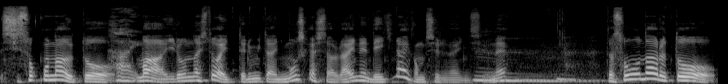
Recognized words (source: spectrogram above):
し損なうと、はい、まあ、いろんな人が言ってるみたいにもしかしたら来年できないかもしれないんですよね。だそうなると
